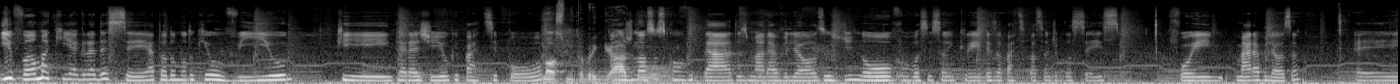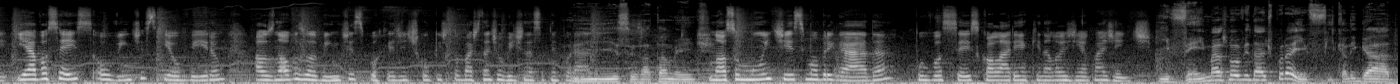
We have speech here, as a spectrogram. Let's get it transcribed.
E vamos aqui agradecer a todo mundo que ouviu, que interagiu, que participou. Nossa, muito obrigado. Aos nossos convidados maravilhosos, de novo, vocês são incríveis, a participação de vocês foi maravilhosa. É, e a vocês, ouvintes, que ouviram, aos novos ouvintes, porque a gente conquistou bastante ouvinte nessa temporada. Isso, exatamente. Nosso muitíssimo obrigada por vocês colarem aqui na lojinha com a gente. E vem mais novidade por aí, fica ligado.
